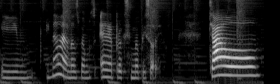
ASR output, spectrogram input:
Y, nada, nos vemos en el próximo episodio. ¡Chao!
